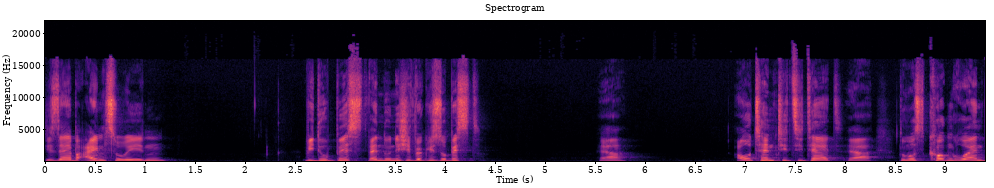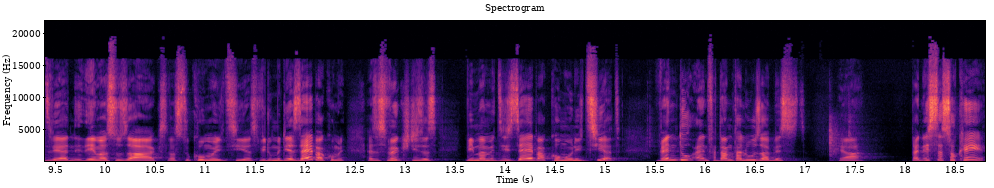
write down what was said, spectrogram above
dir selber einzureden, wie du bist, wenn du nicht wirklich so bist. Ja? Authentizität, ja? Du musst kongruent werden in dem, was du sagst, was du kommunizierst, wie du mit dir selber kommunizierst. Es ist wirklich dieses, wie man mit sich selber kommuniziert. Wenn du ein verdammter Loser bist, ja, dann ist das okay.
